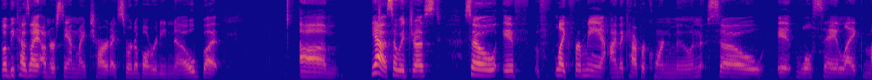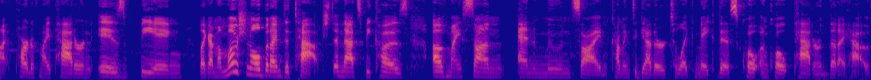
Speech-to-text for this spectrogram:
But because I understand my chart, I sort of already know, but um yeah, so it just so if like for me, I'm a Capricorn moon, so it will say like my part of my pattern is being like I'm emotional, but I'm detached, and that's because of my sun and moon sign coming together to like make this quote unquote pattern that I have.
